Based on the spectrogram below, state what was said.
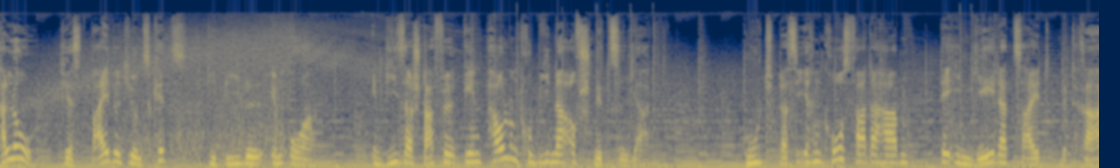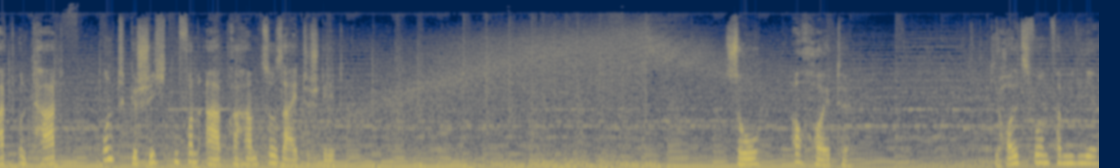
Hallo, hier ist Bibletunes Kids, die Bibel im Ohr. In dieser Staffel gehen Paul und Rubina auf Schnitzeljagd. Gut, dass sie ihren Großvater haben, der ihnen jederzeit mit Rat und Tat und Geschichten von Abraham zur Seite steht. So auch heute. Die Holzwurmfamilie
